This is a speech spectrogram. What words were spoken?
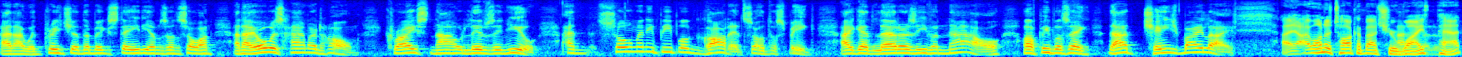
and I would preach in the big stadiums and so on. And I always hammered home Christ now lives in you. And so many people got it, so to speak. I get letters even now of people saying, that changed my life. I, I want to talk about your Absolutely. wife, Pat,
